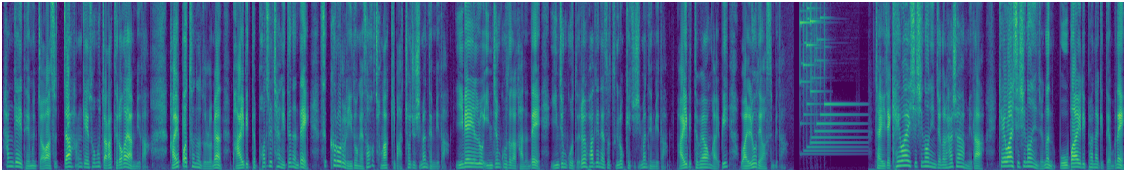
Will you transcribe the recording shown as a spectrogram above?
한 개의 대문자와 숫자, 한 개의 소문자가 들어가야 합니다. 가입 버튼을 누르면 바이비트 퍼즐 창이 뜨는데 스크롤을 이동해서 정확히 맞춰주시면 됩니다. 이메일로 인증 코드가 가는데 인증 코드를 확인해서 등록해 주시면 됩니다. 바이비트 회원 가입이 완료되었습니다. 자, 이제 KYC 신원 인증을 하셔야 합니다. KYC 신원 인증은 모바일이 편하기 때문에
